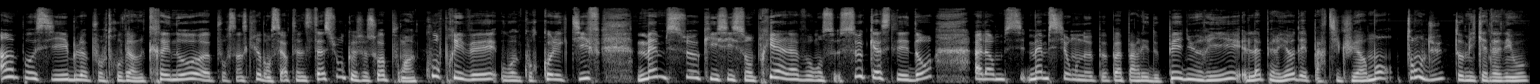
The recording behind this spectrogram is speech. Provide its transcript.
impossible pour trouver un créneau euh, pour s'inscrire dans certaines stations, que ce soit pour un cours privé ou un cours collectif. Même ceux qui s'y sont pris à l'avance se cassent les dents. Alors, même si on ne peut pas parler de pénurie, la période est particulièrement tendue, Tommy Cadaneo.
